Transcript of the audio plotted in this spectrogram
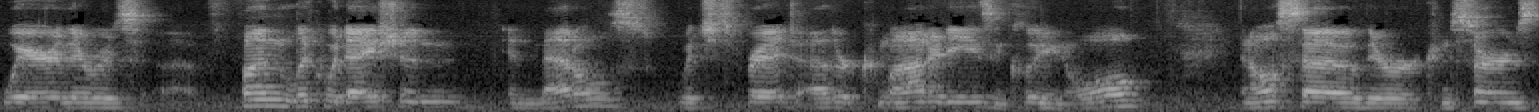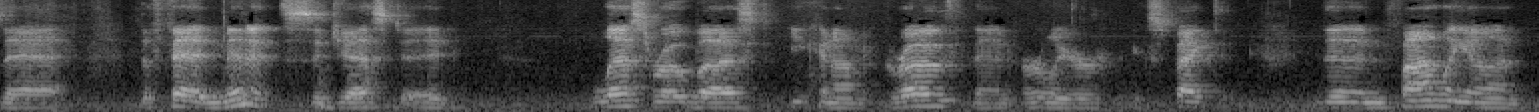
where there was uh, fund liquidation in metals, which spread to other commodities, including oil. And also, there were concerns that the Fed minutes suggested less robust economic growth than earlier expected. Then, finally, on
